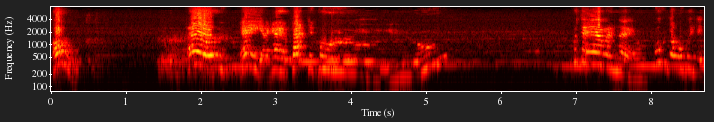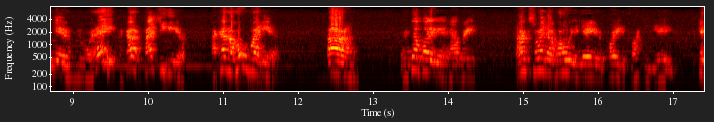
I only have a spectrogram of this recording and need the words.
Oh! Hello! Hey, I got a package! The there? Who's gonna open the door? Hey, I got a patchy here. I got a hole right here. Uh, there's somebody can help me. I'm trying to hold the game and play the fucking game.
